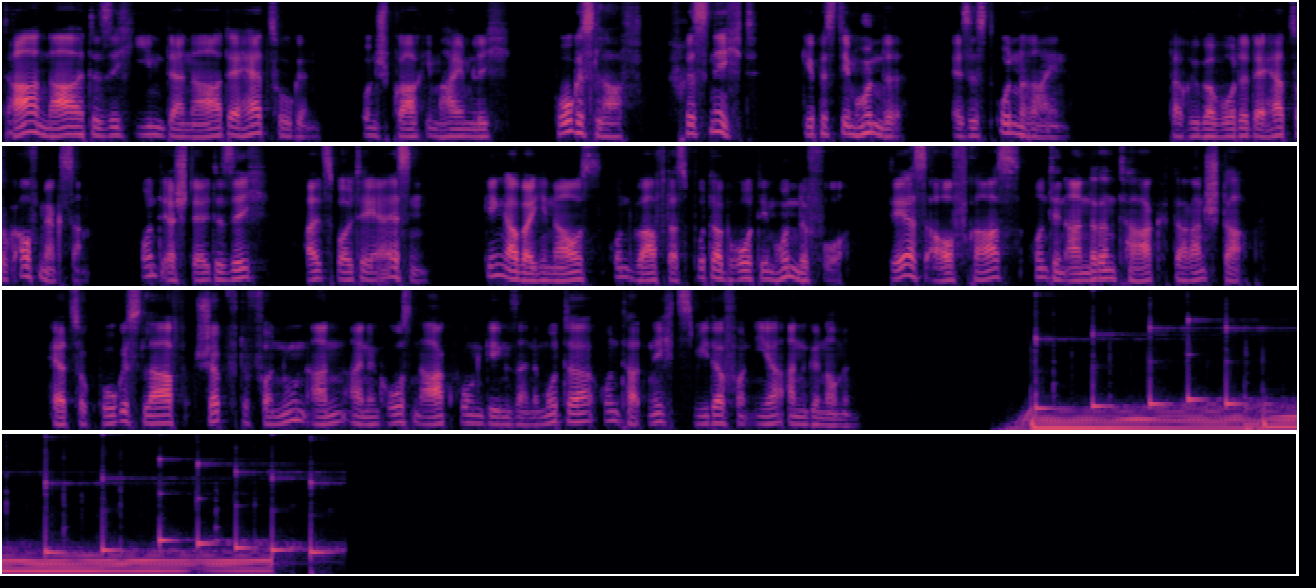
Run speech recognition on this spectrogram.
Da nahete sich ihm der Narr der Herzogin und sprach ihm heimlich Bogislaw, friss nicht, gib es dem Hunde, es ist unrein. Darüber wurde der Herzog aufmerksam, und er stellte sich, als wollte er essen, ging aber hinaus und warf das Butterbrot dem Hunde vor, der es auffraß und den anderen Tag daran starb. Herzog Bogislaw schöpfte von nun an einen großen Argwohn gegen seine Mutter und hat nichts wieder von ihr angenommen.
